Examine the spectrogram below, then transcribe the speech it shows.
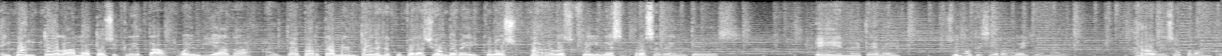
En cuanto a la motocicleta, fue enviada al Departamento de Recuperación de Vehículos para los fines procedentes. NTN, su noticiero regional. Robinson Polanco.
